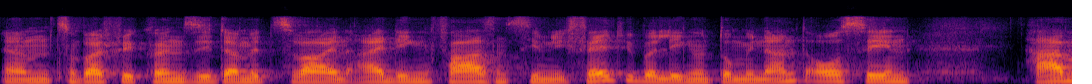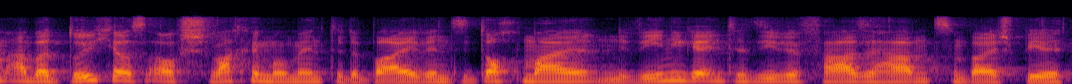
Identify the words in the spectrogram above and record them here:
Ähm, zum Beispiel können sie damit zwar in einigen Phasen ziemlich feldüberlegen und dominant aussehen, haben aber durchaus auch schwache Momente dabei, wenn sie doch mal eine weniger intensive Phase haben zum Beispiel.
